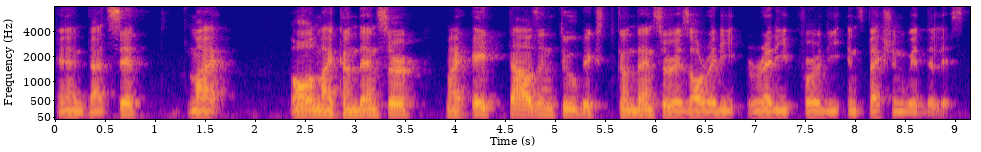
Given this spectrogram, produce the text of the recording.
and that's it. My all my condenser, my 8000 tube condenser is already ready for the inspection with the list.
